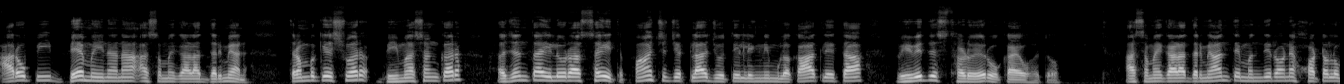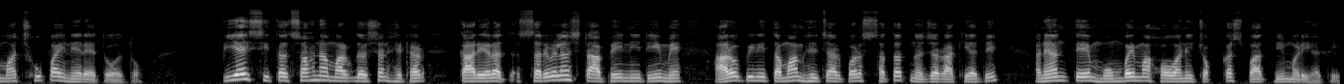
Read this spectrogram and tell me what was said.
આરોપી બે મહિનાના આ સમયગાળા દરમિયાન ત્રંબકેશ્વર ભીમાશંકર, અજંતા ઇલોરા સહિત પાંચ જેટલા જ્યોતિર્લિંગની મુલાકાત લેતા વિવિધ સ્થળોએ રોકાયો હતો. આ સમયગાળા દરમિયાન તે મંદિરો અને હોટલોમાં છુપાઈને રહેતો હતો. પીઆઈ શીતલ શાહના માર્ગદર્શન હેઠળ કાર્યરત સર્વેલન્સ સ્ટાફની ટીમે આરોપીની તમામ હિલચાલ પર સતત નજર રાખી હતી અને અંતે મુંબઈમાં હોવાની ચોક્કસ બાતમી મળી હતી.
